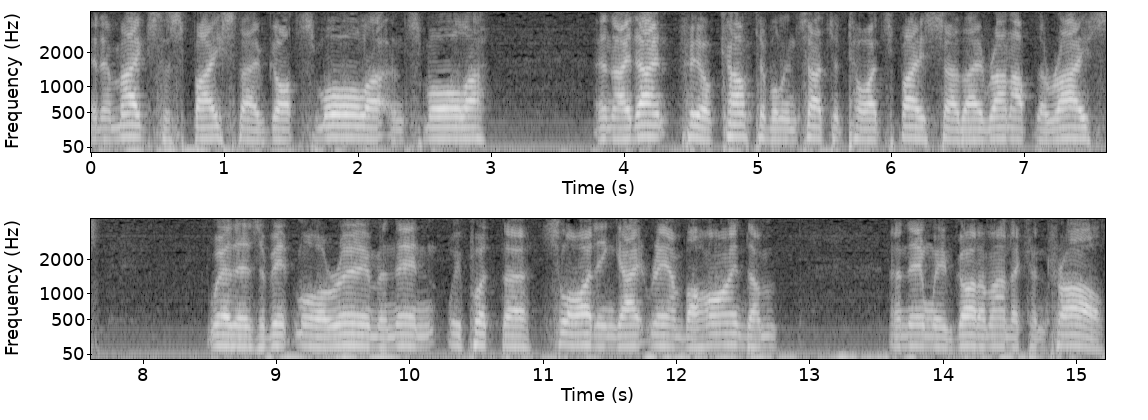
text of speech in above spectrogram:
and it makes the space they've got smaller and smaller and they don't feel comfortable in such a tight space so they run up the race where there's a bit more room and then we put the sliding gate round behind them and then we've got them under control.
